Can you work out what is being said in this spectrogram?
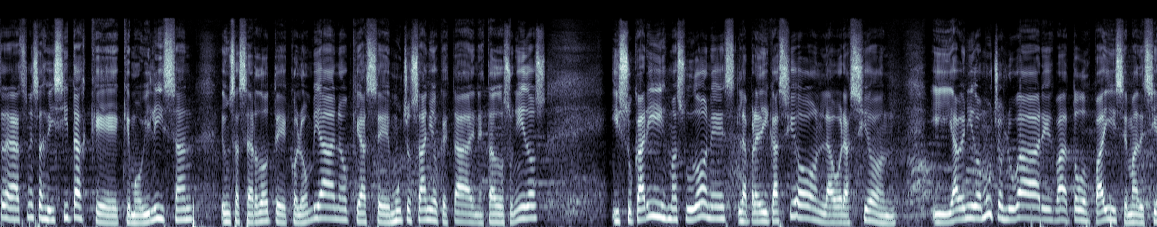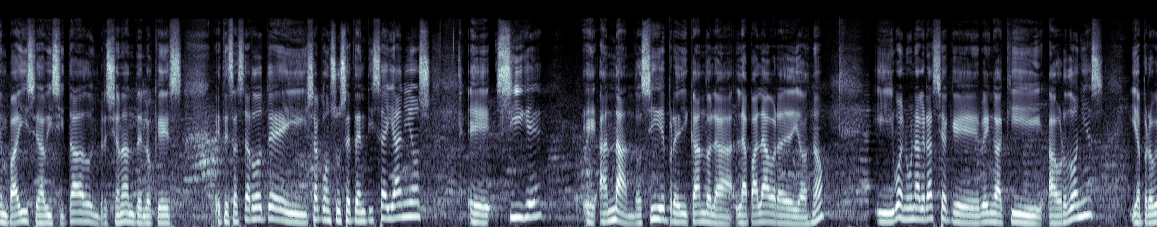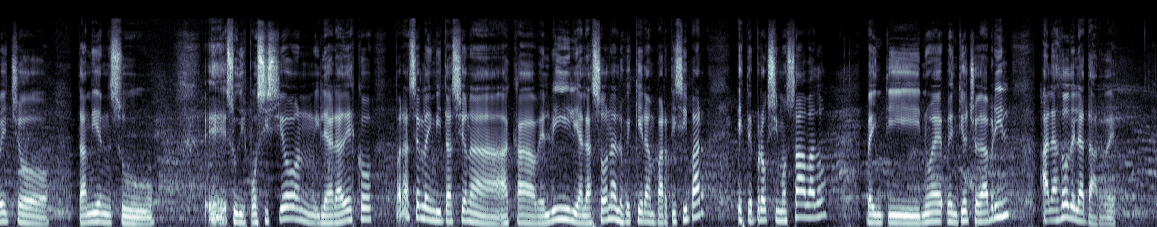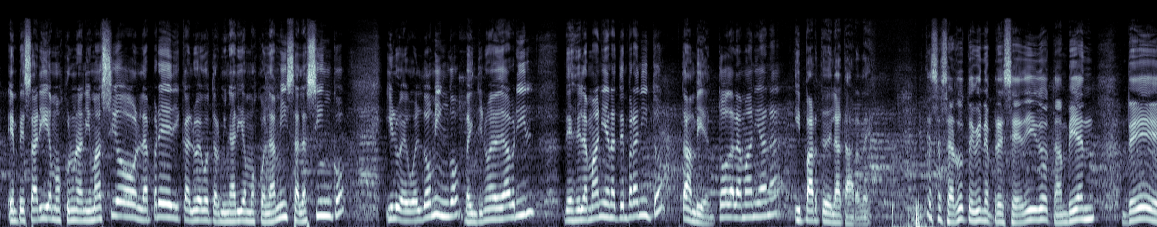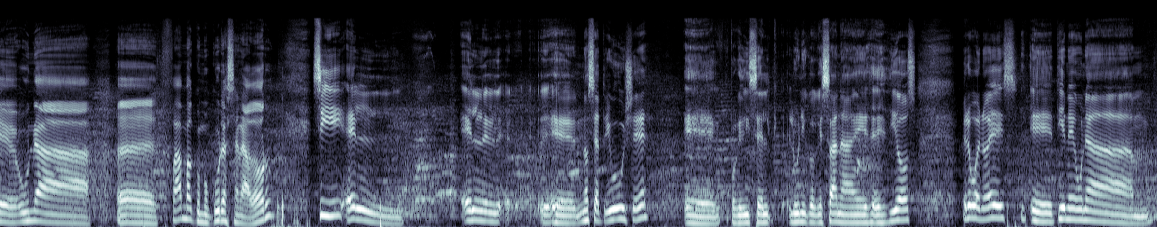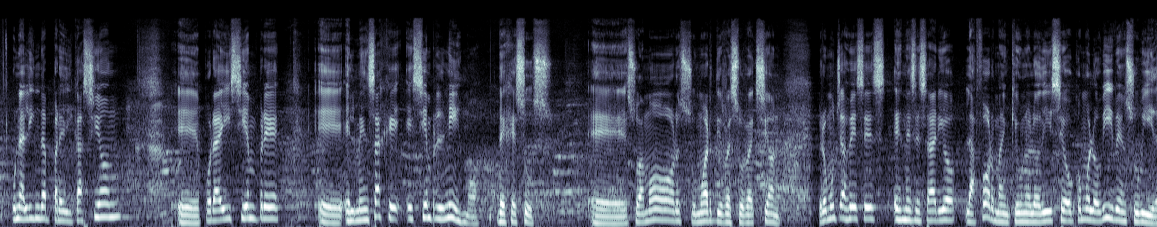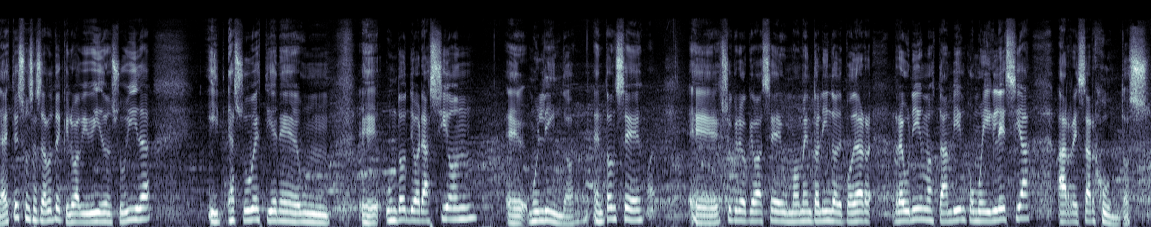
Son esas visitas que, movilizan un sacerdote colombiano que hace muchos años que está en Estados Unidos y su carisma, su don es la predicación, la oración. Y ha venido a muchos lugares, va a todos países, más de 100 países ha visitado, impresionante lo que es este sacerdote y ya con sus 76 años eh, sigue eh, andando, sigue predicando la, la palabra de Dios, ¿no? Y bueno, una gracia que venga aquí a Ordóñez y aprovecho también su, eh, su disposición y le agradezco para hacer la invitación a, acá a Belville y a la zona, los que quieran participar, este próximo sábado, 29, 28 de abril, a las 2 de la tarde. Empezaríamos con una animación, la prédica, luego terminaríamos con la misa a las 5 y luego el domingo, 29 de abril, desde la mañana tempranito, también, toda la mañana y parte de la tarde. Este sacerdote viene precedido también de una eh, fama como cura sanador. Sí, él, eh, no se atribuye, eh, porque dice él, el único que sana es, Dios. Pero bueno, es, tiene una, una, linda predicación. por ahí siempre el mensaje es siempre el mismo de Jesús. Su amor, su muerte y resurrección pero muchas veces es necesario la forma en que uno lo dice o cómo lo vive en su vida. Este es un sacerdote que lo ha vivido en su vida y a su vez tiene un, eh, don de oración eh, muy lindo. Entonces, eh, yo creo que va a ser un momento lindo de poder reunirnos también como iglesia a rezar juntos.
